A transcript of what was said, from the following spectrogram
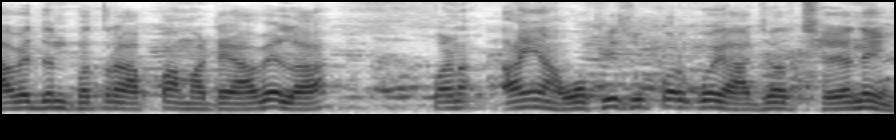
આવેદનપત્ર આપવા માટે આવેલા. પણ અહીંયા ઓફિસ ઉપર કોઈ હાજર છે નહીં.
